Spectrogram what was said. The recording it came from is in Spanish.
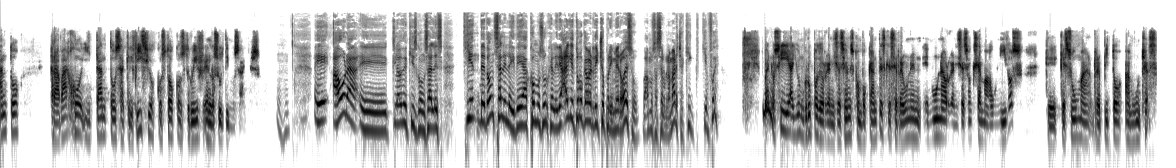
tanto trabajo y tanto sacrificio costó construir en los últimos años. Eh, ahora, eh, Claudio X González, ¿quién, ¿de dónde sale la idea? ¿Cómo surge la idea? Alguien tuvo que haber dicho primero eso, vamos a hacer una marcha. ¿Quién, quién fue? Bueno, sí, hay un grupo de organizaciones convocantes que se reúnen en una organización que se llama Unidos, que, que, suma, repito, a muchas.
